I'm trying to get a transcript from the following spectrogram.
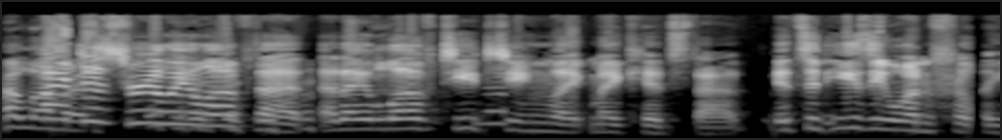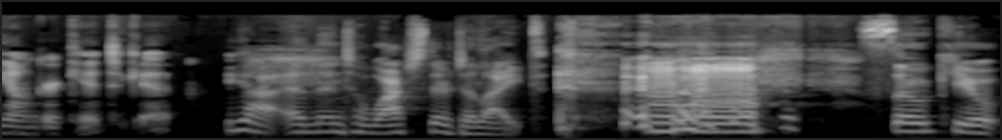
I love I it. just really love that. And I love teaching like my kids that. It's an easy one for a younger kid to get. Yeah, and then to watch their delight. Mhm. so cute.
